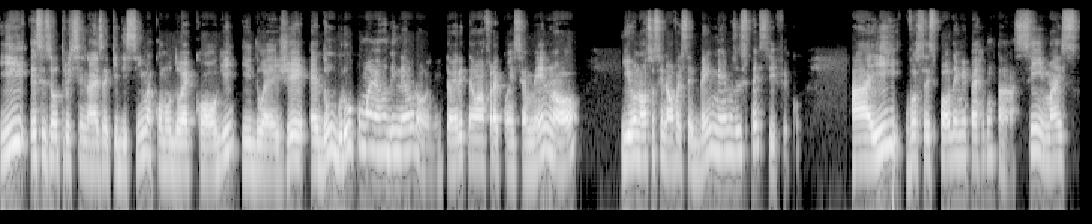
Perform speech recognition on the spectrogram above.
e esses outros sinais aqui de cima, como o do ECOG e do EEG, é de um grupo maior de neurônio. Então, ele tem uma frequência menor e o nosso sinal vai ser bem menos específico. Aí, vocês podem me perguntar, sim, mas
